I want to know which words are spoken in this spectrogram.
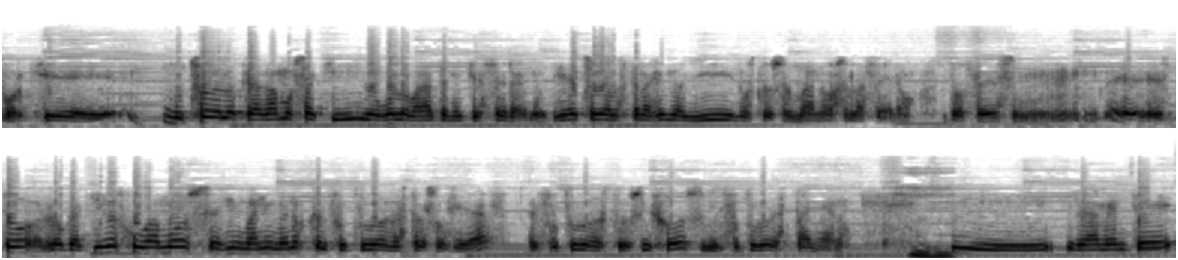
porque mucho de lo que hagamos aquí luego lo van a tener que hacer. Y de hecho ya lo están haciendo allí nuestros hermanos el acero. Entonces, mm, esto, lo que aquí nos jugamos es ni más ni menos que el futuro de nuestra sociedad, el futuro de nuestros hijos y el futuro de España. ¿no? y, realmente,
